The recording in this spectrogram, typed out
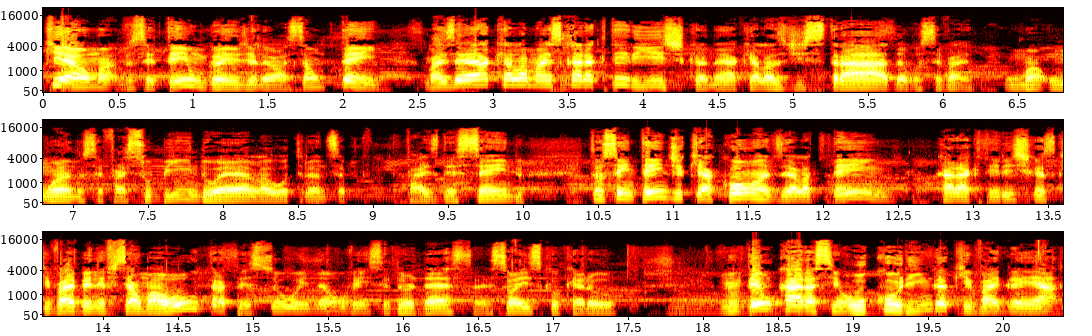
Que é uma. Você tem um ganho de elevação? Tem. Mas é aquela mais característica, né? Aquelas de estrada, você vai. Uma, um ano você faz subindo ela, outro ano você faz descendo. Então você entende que a Conrads ela tem características que vai beneficiar uma outra pessoa e não o vencedor dessa? É só isso que eu quero. Não tem um cara assim, o Coringa que vai ganhar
